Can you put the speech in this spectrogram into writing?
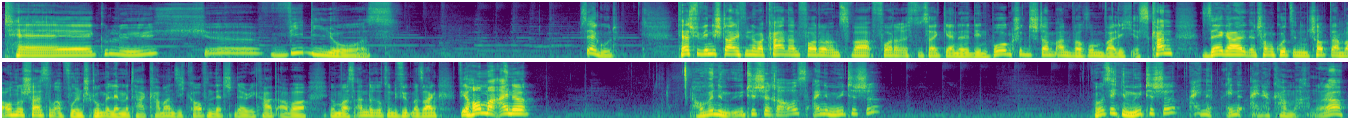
täglich äh, Videos. Sehr gut. Testspiel wenig starten, ich will nochmal Karten anfordern und zwar fordere ich zurzeit gerne den Bogenschützenstamm an. Warum? Weil ich es kann. Sehr geil. Dann schauen wir kurz in den Shop, da haben wir auch nur Scheiße drin, obwohl ein Sturmelementar kann man sich kaufen, Legendary Card, aber irgendwas anderes und ich würde mal sagen, wir hauen mal eine. Hauen wir eine mythische raus? Eine mythische? Holen wir uns nicht eine mythische? Eine, eine, einer kann machen, oder?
